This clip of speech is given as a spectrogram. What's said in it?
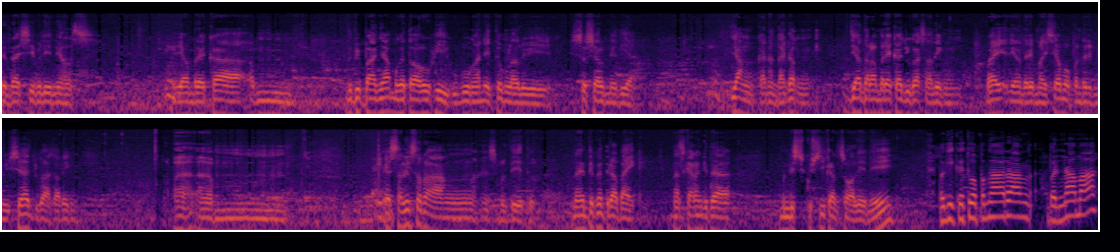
generasi millennials yang mereka um, lebih banyak mengetahui hubungan itu melalui sosial media yang kadang-kadang di antara mereka juga saling baik yang dari Malaysia maupun dari Indonesia juga saling apa um, saling serang seperti itu. Nah itu kan tidak baik. Nah sekarang kita mendiskusikan soal ini bagi Ketua Pengarang bernama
